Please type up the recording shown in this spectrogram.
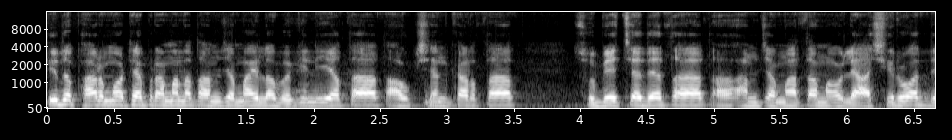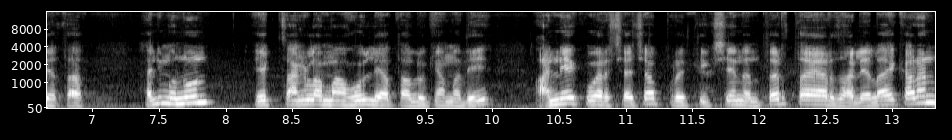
तिथं फार मोठ्या प्रमाणात आमच्या महिला भगिनी येतात औक्षण करतात शुभेच्छा देतात आमच्या माता मावल्या आशीर्वाद देतात. आणि म्हणून एक चांगला माहोल या तालुक्यामध्ये अनेक वर्षाच्या प्रतीक्षेनंतर तयार झालेला आहे. कारण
